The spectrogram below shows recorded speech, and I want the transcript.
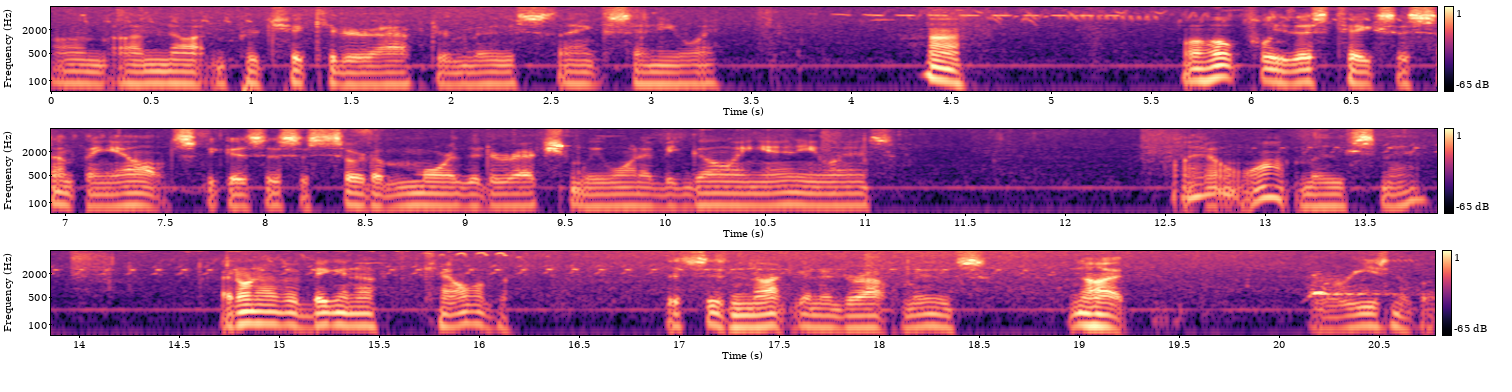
I'm, I'm not in particular after moose, thanks anyway. Huh. Well, hopefully this takes us something else, because this is sort of more the direction we want to be going anyways. I don't want moose, man. I don't have a big enough caliber. This is not going to drop moose. Not reasonable.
